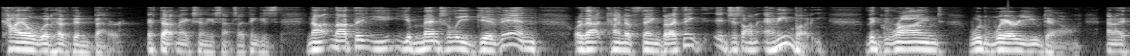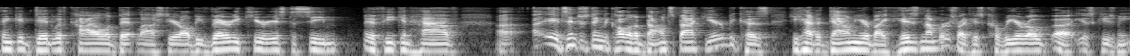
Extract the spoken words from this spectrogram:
Kyle would have been better. If that makes any sense, I think it's not not that you, you mentally give in or that kind of thing, but I think it just on anybody, the grind would wear you down, and I think it did with Kyle a bit last year. I'll be very curious to see if he can have uh, it's interesting to call it a bounce back year because he had a down year by his numbers, right? His career, uh, excuse me,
